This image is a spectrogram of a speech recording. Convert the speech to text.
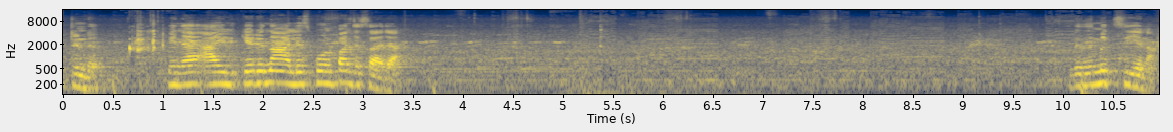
ഇട്ടുണ്ട് പിന്നെ അതിലേക്ക് ഒരു നാല് സ്പൂൺ പഞ്ചസാര. ഇത് മിക്സ് ചെയ്യണം.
